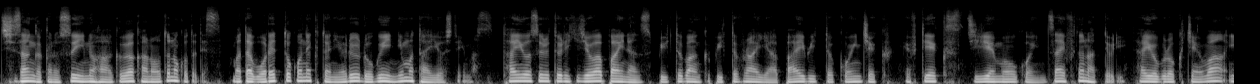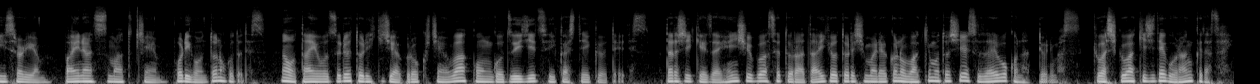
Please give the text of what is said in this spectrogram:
資産額の推移の把握が可能とのことです。また、ウォレットコネクトによるログインにも対応しています。対応する取引所は Binance、Bitbank、Bitflyer、Bybit、CoinCheck、FTX、GMO コイン、 Zaif となっており、対応ブロックチェーンは Ethereum、Binance スマートチェーン、Polygon とのことです。なお、対応する取引所やブロックチェーンは今後随時追加していく予定です。新しい経済編集部はセトラ代表取締役の脇本氏へ取材を行っております。詳しくは記事でご覧ください。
